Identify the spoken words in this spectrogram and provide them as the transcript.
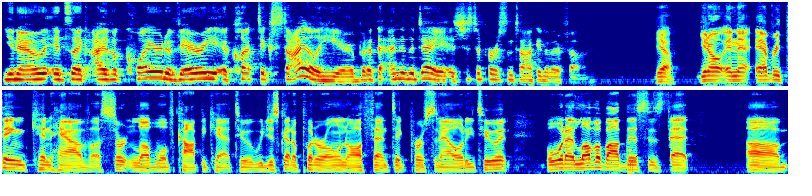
you know, it's like I've acquired a very eclectic style here, but at the end of the day, it's just a person talking to their phone. Yeah. You know, and everything can have a certain level of copycat to it. We just got to put our own authentic personality to it. But what I love about this is that um,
